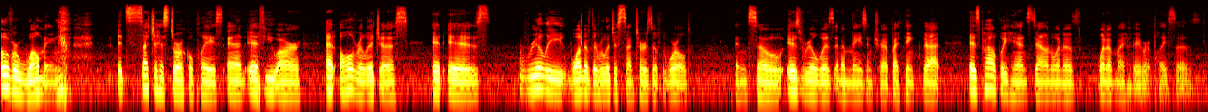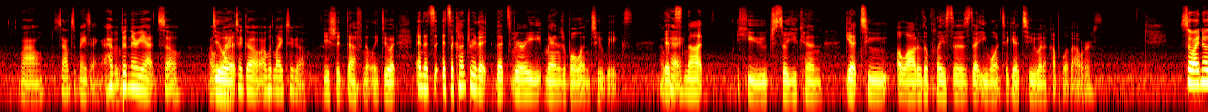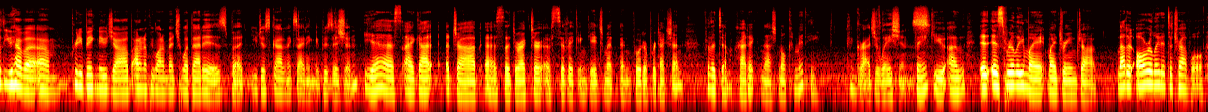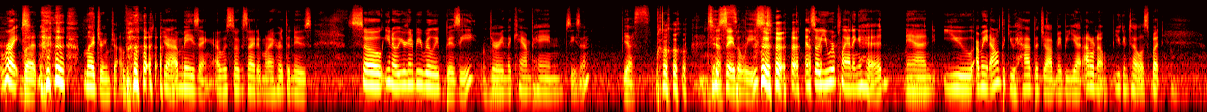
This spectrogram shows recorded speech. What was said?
overwhelming. it's such a historical place, and if you are at all religious, it is really one of the religious centers of the world. And so Israel was an amazing trip. I think that is probably hands down one of one of my favorite places. Wow, sounds amazing. I haven't been there yet, so I would Do like it. to go. I would like to go. You should definitely do it. And it's it's a country that, that's very manageable in two weeks. Okay. It's not huge, so you can get to a lot of the places that you want to get to in a couple of hours. So I know that you have a um, pretty big new job. I don't know if you want to mention what that is, but you just got an exciting new position. Yes, I got a job as the Director of Civic Engagement and Voter Protection for the Democratic National Committee. Congratulations. Thank you. Um, it, it's really my, my dream job. Not at all related to travel. Right. But my dream job. yeah, amazing. I was so excited when I heard the news. So, you know, you're going to be really busy Mm-hmm. during the campaign season, yes. to say the least. and so you were planning ahead and you I mean, I don't think you had the job maybe yet. I don't know. You can tell us, but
